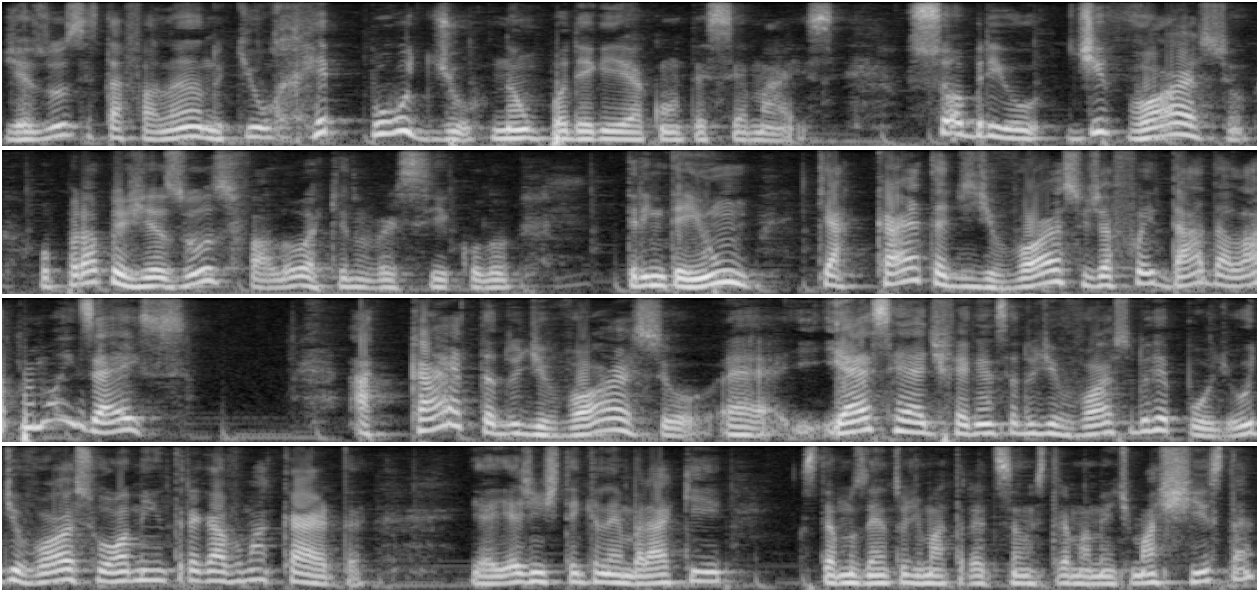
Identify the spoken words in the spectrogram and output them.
Jesus está falando que o repúdio não poderia acontecer mais. Sobre o divórcio, o próprio Jesus falou aqui no versículo 31 que a carta de divórcio já foi dada lá por Moisés. A carta do divórcio, é, e essa é a diferença do divórcio e do repúdio. O divórcio, o homem entregava uma carta. E aí a gente tem que lembrar que Estamos dentro de uma tradição extremamente machista,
